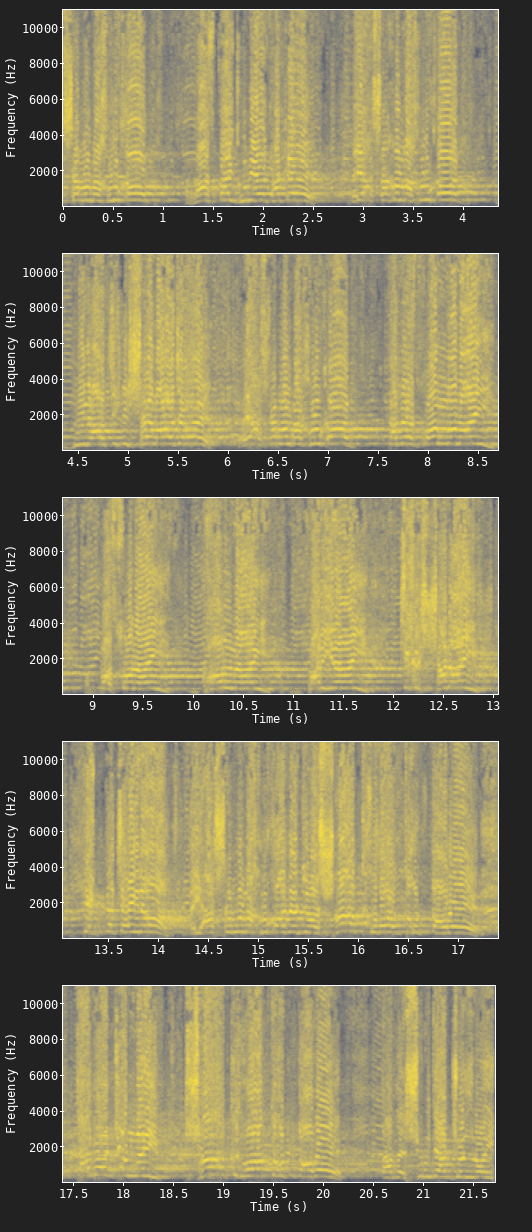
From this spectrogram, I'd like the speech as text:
আশরাফুল মাখলুকাত রাস্তায় ঘুমিয়ে থাকে। এই আশরাফুল মাখলুকাত বিনা চিকিৎসায় মারা যায়। এই আশরাফুল মাখলুকাত তাদের কর্ম নাই নাই, ঘর নাই, বাড়ি নাই, চিকিৎসা নাই, দেখতে চাই না। এই মাখলুকাতের জন্য সব কিছু বরাদ্দ করতে হবে। তাদের জন্যই সব কিছু বরাদ্দ করতে হবে। তাদের সুবিধার জন্যই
